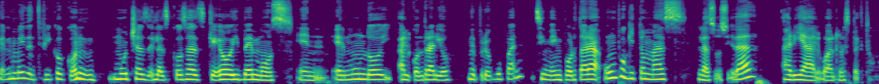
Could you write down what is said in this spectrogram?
que no me identifico con muchas de las cosas que hoy vemos en el mundo y al contrario, me preocupan. Si me importara un poquito más la sociedad, haría algo al respecto.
